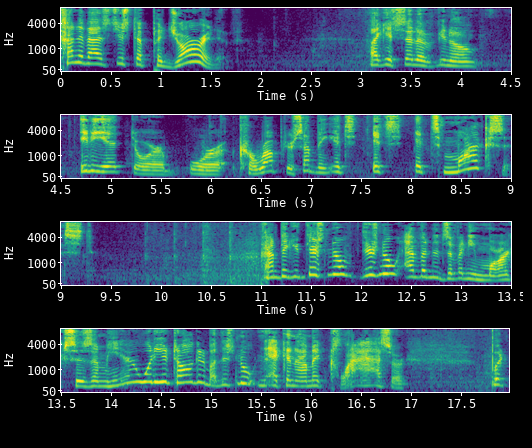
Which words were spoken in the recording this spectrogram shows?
kind of as just a pejorative. Like instead of, you know, idiot or or corrupt or something, it's it's it's Marxist. I'm thinking there's no there's no evidence of any Marxism here. What are you talking about? There's no economic class or but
